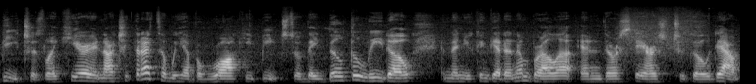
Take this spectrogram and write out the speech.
beaches. Like here in Acitrezza, we have a rocky beach. So they built a Lido, and then you can get an umbrella, and there are stairs to go down.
